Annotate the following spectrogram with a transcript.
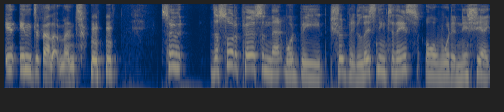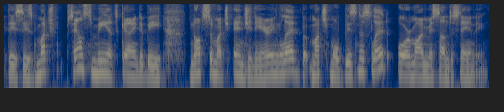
in development. so the sort of person that would be should be listening to this or would initiate this is much sounds to me it's going to be not so much engineering led but much more business led or am i misunderstanding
